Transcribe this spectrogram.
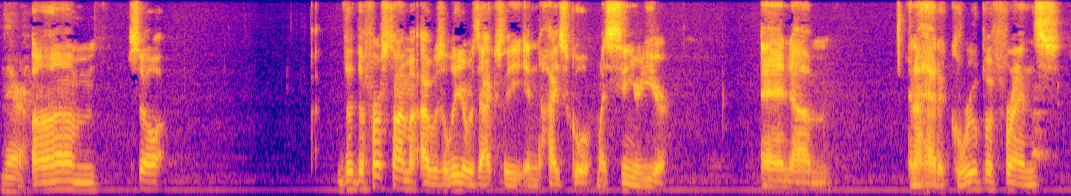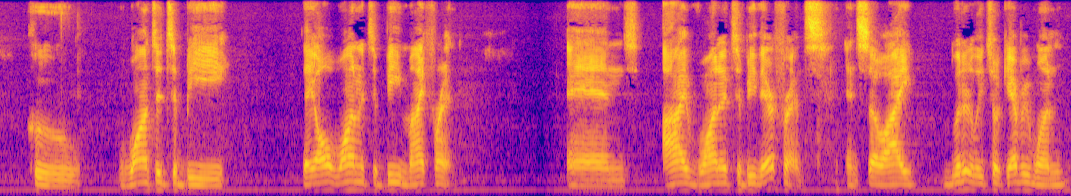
there? Um. So the the first time I was a leader was actually in high school, my senior year, and um, and I had a group of friends who wanted to be, they all wanted to be my friend. And I wanted to be their friends. And so I literally took everyone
